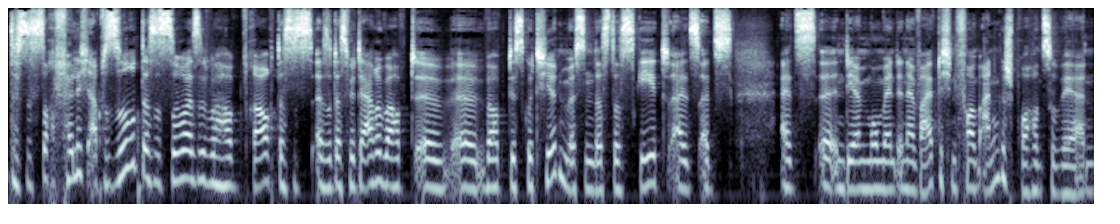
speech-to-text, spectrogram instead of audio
das ist doch völlig absurd, dass es sowas überhaupt braucht, dass es, also dass wir darüber überhaupt, äh, äh, überhaupt diskutieren müssen, dass das geht, als, als, als äh, in dem Moment in der weiblichen Form angesprochen zu werden.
